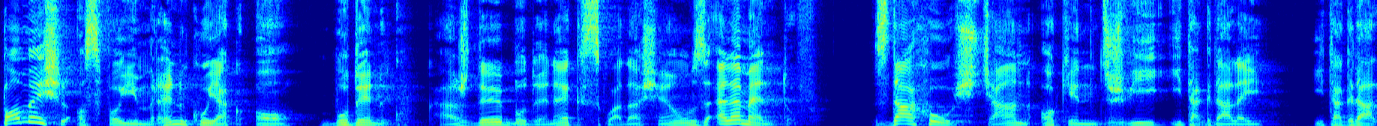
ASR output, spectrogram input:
Pomyśl o swoim rynku jak o budynku. Każdy budynek składa się z elementów. Z dachu, ścian, okien, drzwi itd., itd.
